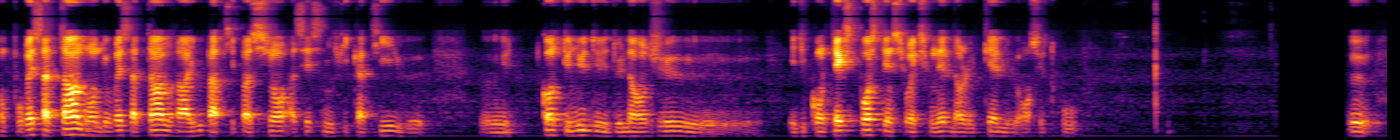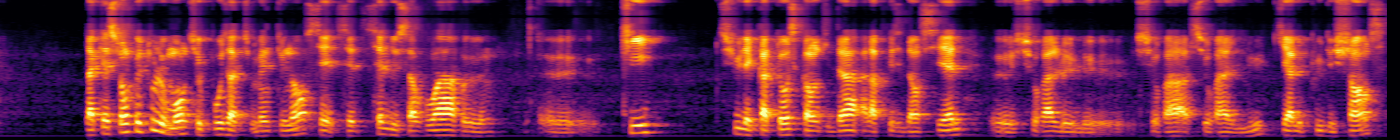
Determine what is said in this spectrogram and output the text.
on, pourrait s'attendre, on devrait s'attendre à une participation assez significative euh, compte tenu de, l'enjeu euh, et du contexte post-insurrectionnel dans lequel on se trouve. Euh, la question que tout le monde se pose maintenant, c'est celle de savoir qui, sur les 14 candidats à la présidentielle, euh, sera, le, sera, sera élu, qui a le plus de chances.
